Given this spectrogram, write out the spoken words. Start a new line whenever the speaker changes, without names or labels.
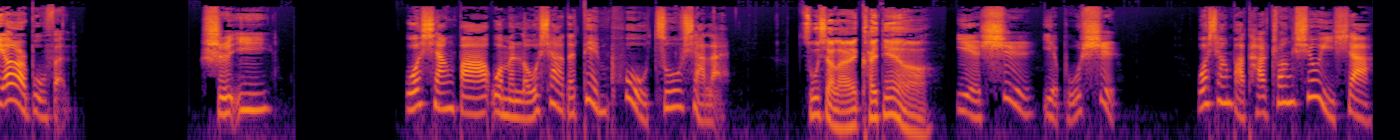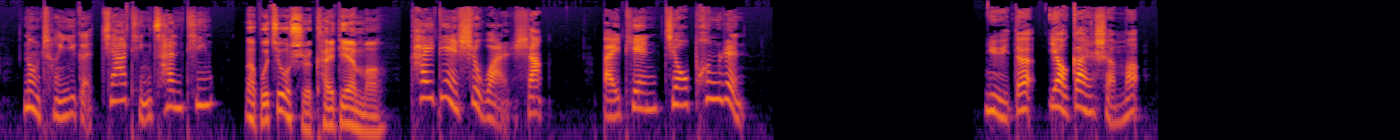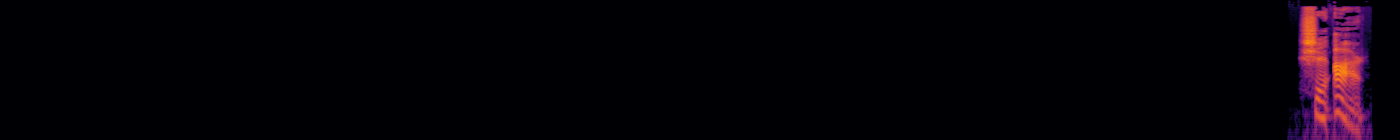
第二部分。十一，
我想把我们楼下的店铺租下来，
租下来开店啊？
也是也不是。我想把它装修一下，弄成一个家庭餐厅。
那不就是开店吗？
开店是晚上，白天教烹饪。
女的要干什么？十二，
